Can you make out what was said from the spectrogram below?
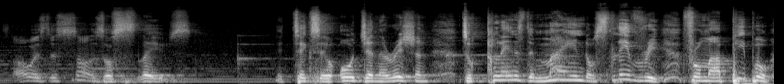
It's always the sons of slaves. It takes a whole generation to cleanse the mind of slavery from our people.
